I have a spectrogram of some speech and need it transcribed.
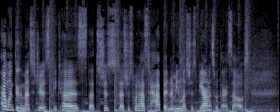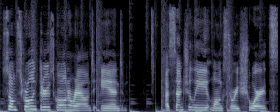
I went through the messages because that's just that's just what has to happen. I mean, let's just be honest with ourselves. So I'm scrolling through, scrolling around and essentially, long story short,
